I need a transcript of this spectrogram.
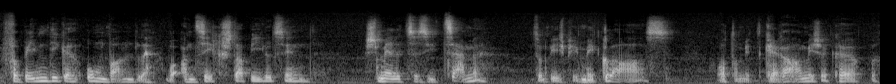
Verbindungen umwandeln, die an sich stabil sind, schmelzen sie zusammen, zum Beispiel mit Glas oder mit keramischen Körpern.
